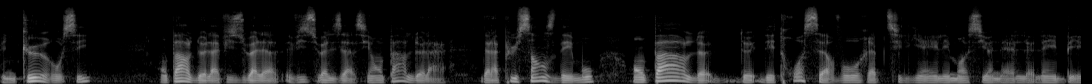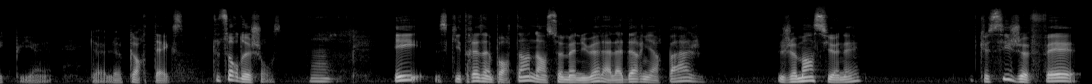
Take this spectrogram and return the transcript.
une cure aussi. On parle de la visualisation, on parle de la, de la puissance des mots, on parle de- de- des trois cerveaux reptiliens, l'émotionnel, le limbique, puis euh, le, le cortex, toutes sortes de choses. Mhm. Et ce qui est très important dans ce manuel, à la dernière page, je mentionnais que si je fais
